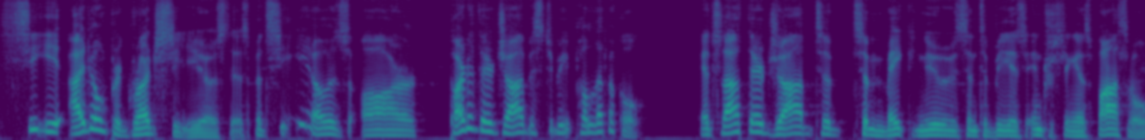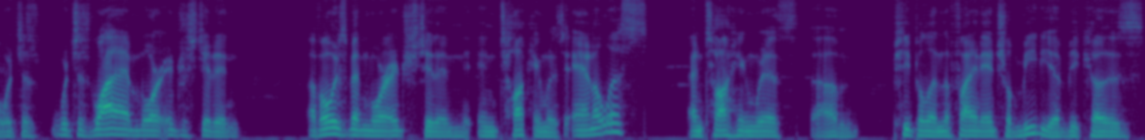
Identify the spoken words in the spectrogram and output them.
CE, I don't begrudge CEOs this, but CEOs are part of their job is to be political. It's not their job to to make news and to be as interesting as possible, which is which is why I'm more interested in. I've always been more interested in in talking with analysts and talking with um, people in the financial media because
